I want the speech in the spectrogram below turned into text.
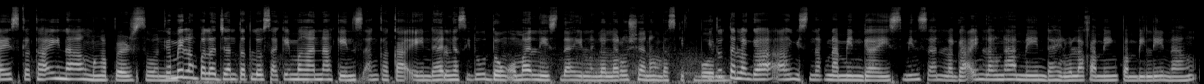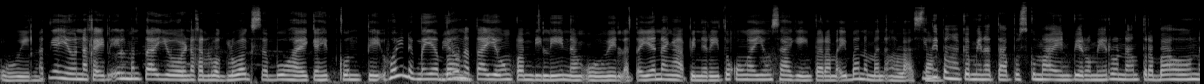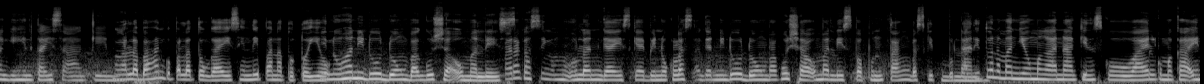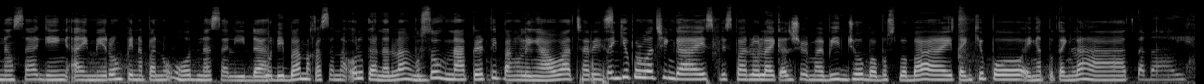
guys, kakain na ang mga person. Kami lang pala dyan tatlo sa aking mga nakins ang kakain dahil nga si Dudong umalis dahil naglalaro siya ng basketball. Ito talaga ang snack namin guys. Minsan lagain lang namin dahil wala kaming pambili ng oil. At ngayon nakailil man tayo or nakaluwag-luwag sa buhay kahit konti. Huy, nagmayabang. Meron na tayong pambili ng oil. At ayan na nga, pinirito ko nga yung saging para maiba naman ang lasa. Hindi pa nga kami natapos kumain pero meron ng trabaho naghihintay sa akin. Mga labahan ko pala to guys, hindi pa natutuyo. Kinuha ni Dudong bago siya umalis. Para kasing umuulan guys, kaya binuklas agad ni Dudong bago siya umalis papuntang basketbulan. At ito naman yung mga anakins ko while kumakain ng saging ay merong pinapanood na salida. O diba, makasanaol ka na lang. Busog na, perti pang lingawat. Charis. Thank you for watching guys. Please follow, like, and share my video. Babos, bye-bye. Thank you po. Ingat po tayong lahat. Bye-bye.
